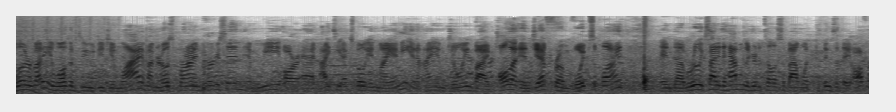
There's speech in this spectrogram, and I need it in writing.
Hello, everybody, and welcome to Digium Live. I'm your host, Brian Ferguson, and we are at IT Expo in Miami, and I am joined by Paula and Jeff from VoIP Supply. And uh, we're really excited to have them. They're here to tell us about what the things that they offer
